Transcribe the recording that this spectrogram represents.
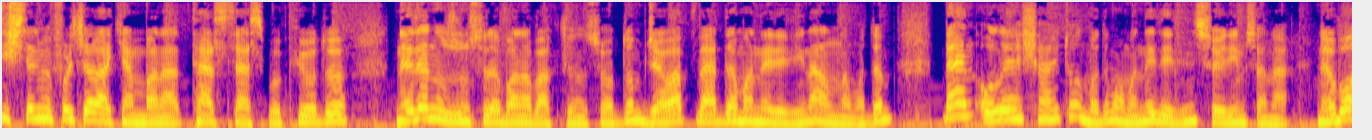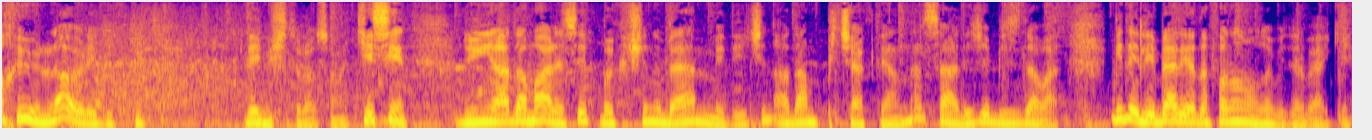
dişlerimi fırçalarken bana ters ters bakıyordu. Neden uzun süre bana baktığını sordum. Cevap verdi ama ne dediğini anlamadım. Ben olaya şahit olmadım ama ne dediğini söyleyeyim sana. Ne bakıyorsun la öyle dik dik demiştir o sana. Kesin. Dünyada maalesef bakışını beğenmediği için adam bıçaklayanlar sadece bizde var. Bir de Liberya'da falan olabilir belki.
